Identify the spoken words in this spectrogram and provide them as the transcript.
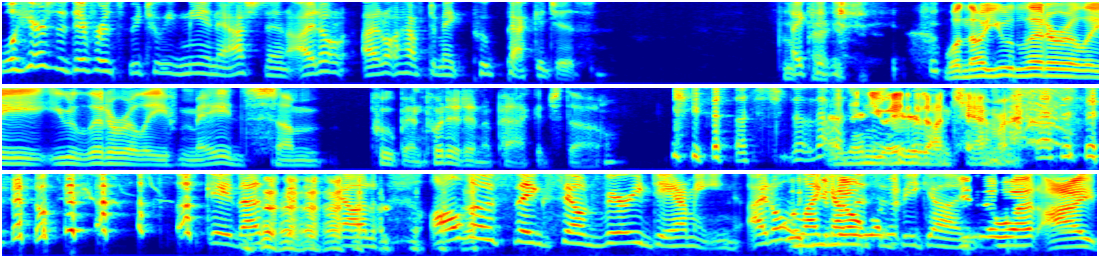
Well, here's the difference between me and Ashton. I don't. I don't have to make poop packages. Poop I could. Well, no, you literally you literally made some poop and put it in a package though. Yeah, that's true. That and was then you ate it on camera. That's okay. That's gonna sound. All those things sound very damning. I don't Well, like how this has begun. You know what? I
